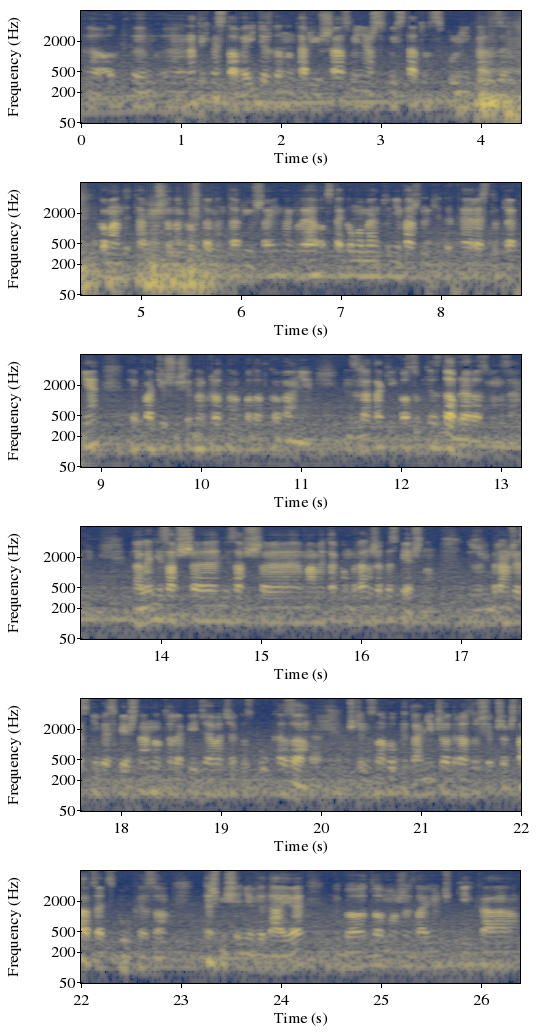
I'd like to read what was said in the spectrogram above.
natychmiastowe. Idziesz do notariusza, zmieniasz swój status wspólnika z komandytariusza na komplementariusza i nagle od tego momentu, nieważne kiedy KRS to klepnie, płacisz już jednokrotne opodatkowanie. Więc dla takich osób to jest dobre rozwiązanie. No ale nie zawsze, nie zawsze mamy taką branżę bezpieczną. Jeżeli branża jest niebezpieczna, no to lepiej działać jako spółka ZO. Przy czym znowu pytanie, czy od razu się przekształcać spółkę ZO. Też mi się nie wydaje, bo to może zająć kilka,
